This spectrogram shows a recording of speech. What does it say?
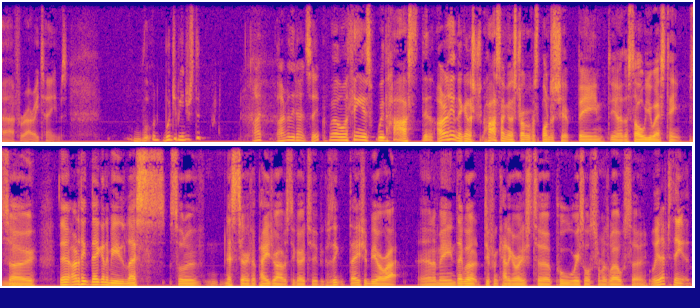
uh, Ferrari teams, would, would you be interested? I, I really don't see it. well, the thing is, with Haas, I don't think they're going to. Haas aren't going to struggle for sponsorship, being you know the sole US team. So I don't think they're going to be less sort of necessary for pay drivers to go to because I think they should be all right. And I mean, they've got different categories to pull resources from as well. So Well, you have to think.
